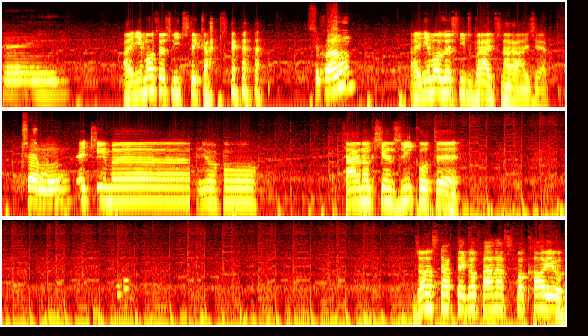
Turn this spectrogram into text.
Hej. Ale nie możesz nic tykać. Słucham? Ale nie możesz nic brać na razie. Czemu? Lecimy. Juhu. Czarnoksiężniku, ty. Zostaw tego pana w spokoju.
